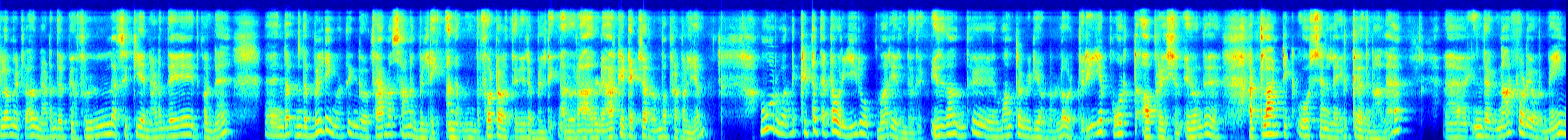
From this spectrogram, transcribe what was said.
கிலோமீட்டராவது நடந்திருப்பேன். ஃபுல்லாக சிட்டியை நடந்தே இது பண்ணேன். இந்த இந்த பில்டிங் வந்து இங்கே ஒரு ஃபேமஸான பில்டிங் அந்த இந்த ஃபோட்டோவில் தெரிகிற பில்டிங் அது ஒரு அதனுடைய ஆர்கிடெக்சர் ரொம்ப பிரபல்யம். ஊர் வந்து கிட்டத்தட்ட ஒரு ஈரோப் மாதிரி இருந்தது. இதுதான் வந்து மாண்டோ வீடியோவில் உள்ள ஒரு பெரிய போர்ட் ஆப்ரேஷன். இது வந்து அட்லாண்டிக் ஓஷனில் இருக்கிறதுனால இந்த நாட்டோடைய ஒரு மெயின்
